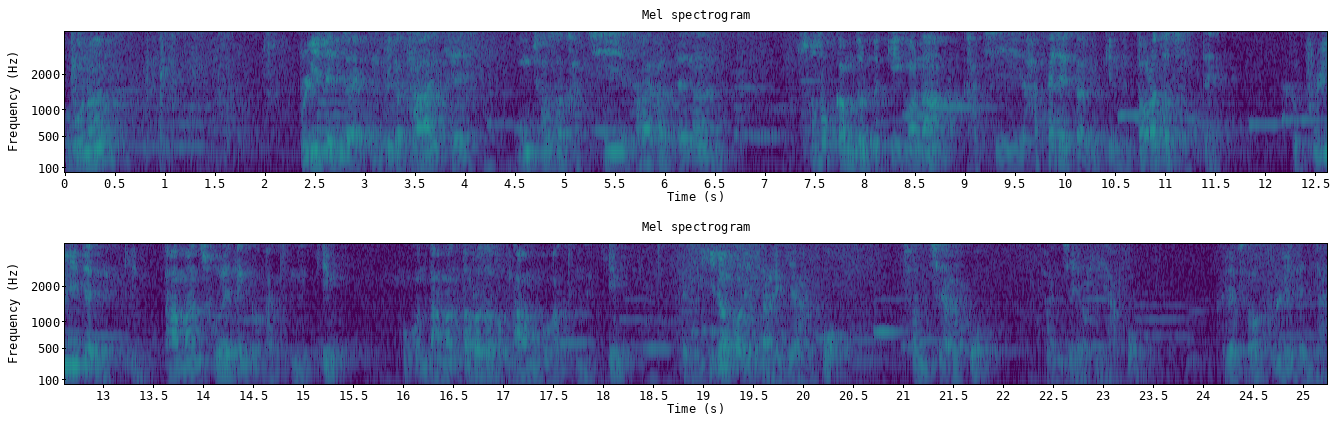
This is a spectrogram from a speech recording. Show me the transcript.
이거는 분리된 자의 꿈 우리가 다 이렇게 뭉쳐서 같이 살아갈 때는 소속감도 느끼거나 같이 합해져 있다는 느낌이 떨어졌을 때 그 분리된 느낌, 나만 소외된 것 같은 느낌, 혹은 나만 떨어져서 나온 것 같은 느낌, 그래서 잃어버린 날개하고 전체하고 현재 여기하고 그래서 분리된 자의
